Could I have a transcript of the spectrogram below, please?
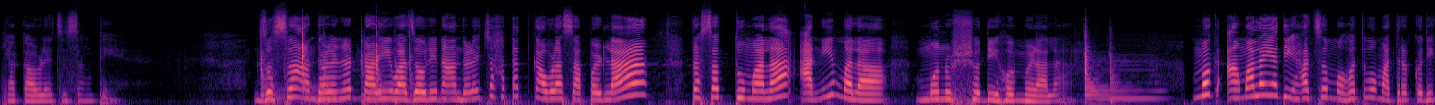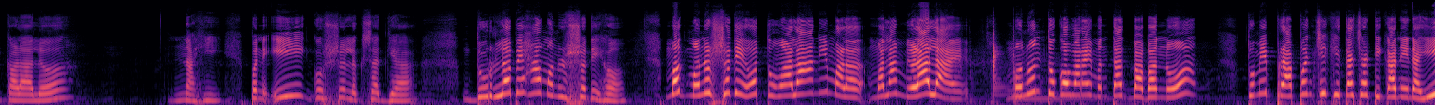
ह्या कावळ्याचं सांगते. जसं आंधळ्यानं टाळी वाजवली ना आंधळ्याच्या हातात कावळा सापडला तसा तुम्हाला आणि मला मनुष्य देह मिळाला. मग आम्हाला या देहाचं महत्त्व मात्र कधी कळालं? नाही. पण एक गोष्ट लक्षात घ्या. दुर्लभ हा मनुष्य देह. मग मनुष्य देह तुम्हाला आणि मला मला आहे म्हणून तुकोबाराय म्हणतात बाबांनो तुम्ही प्रापंचिक हिताच्या ठिकाणी नाही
